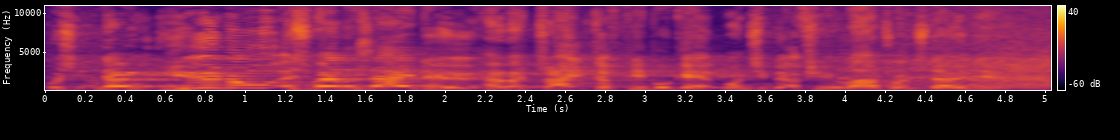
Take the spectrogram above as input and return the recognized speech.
Which, now, you know as well as I do how attractive people get once you've got a few large ones down here.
